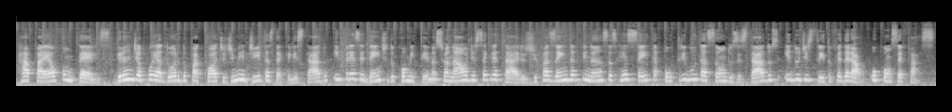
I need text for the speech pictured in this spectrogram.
Rafael Fonteles, grande apoiador do pacote de medidas daquele estado Estado e presidente do Comitê Nacional de Secretários de Fazenda, Finanças, Receita ou Tributação dos Estados e do Distrito Federal, o CONCEFAS.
